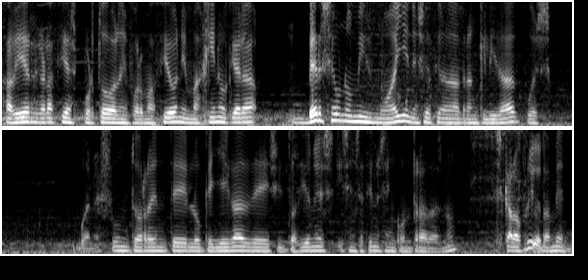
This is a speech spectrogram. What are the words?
Javier, gracias por toda la información. Imagino que ahora verse a uno mismo ahí en ese océano de la tranquilidad, pues bueno, es un torrente lo que llega de situaciones y sensaciones encontradas, ¿no? Escalofrío también.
